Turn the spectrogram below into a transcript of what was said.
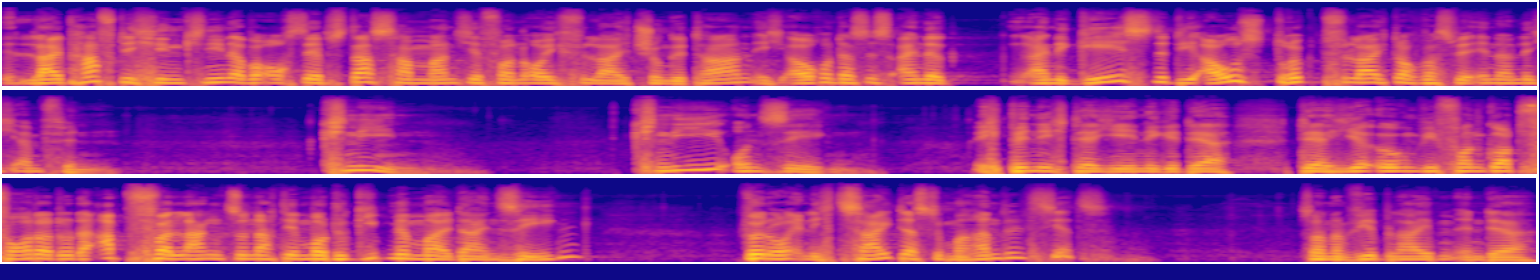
leibhaftig hinknien, aber auch selbst das haben manche von euch vielleicht schon getan, ich auch. Und das ist eine, eine Geste, die ausdrückt vielleicht auch, was wir innerlich empfinden. Knien. Knie und Segen. Ich bin nicht derjenige, der, der hier irgendwie von Gott fordert oder abverlangt, so nach dem Motto, gib mir mal deinen Segen. Wird auch endlich Zeit, dass du mal handelst jetzt sondern wir bleiben in der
